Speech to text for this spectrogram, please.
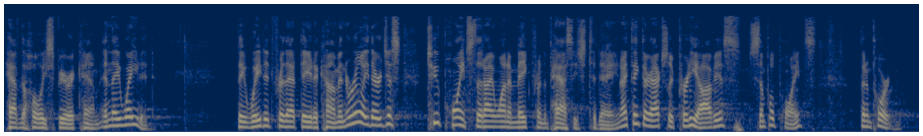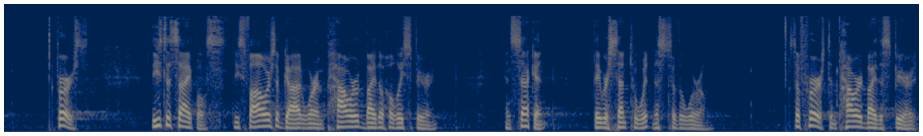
have the Holy Spirit come. And they waited. They waited for that day to come. And really, there are just two points that I want to make from the passage today. And I think they're actually pretty obvious, simple points, but important. First, these disciples, these followers of God, were empowered by the Holy Spirit. And second, they were sent to witness to the world. So, first, empowered by the Spirit.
